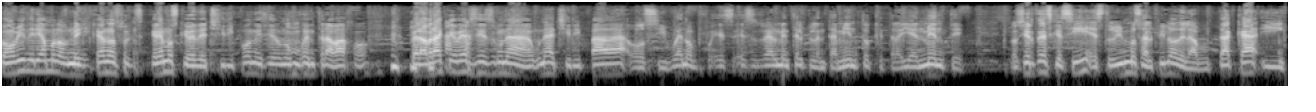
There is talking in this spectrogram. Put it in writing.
Como bien diríamos los mexicanos, pues, creemos que de chiripón hicieron un buen trabajo, pero habrá que ver si es una, una chiripada o si, bueno, pues es realmente el planteamiento que traía en mente. Lo cierto es que sí, estuvimos al filo de la butaca y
